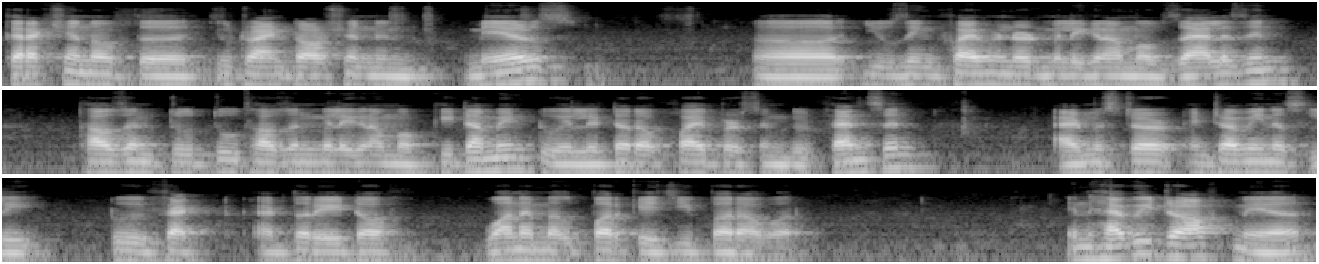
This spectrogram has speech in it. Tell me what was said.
correction of the uterine torsion in mares uh, using 500 milligram of xylazine, 1000 to 2000 milligram of ketamine to a liter of 5% guaifenesin, administer intravenously to effect at the rate of 1 ml per kg per hour. In heavy draft mare,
